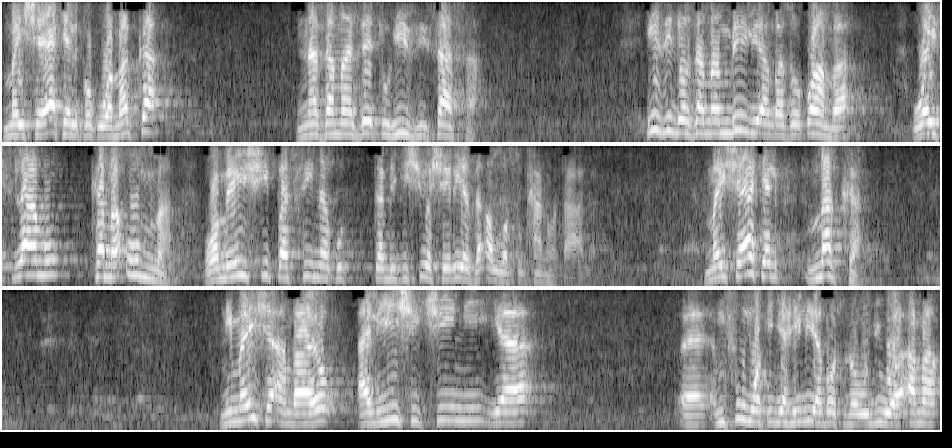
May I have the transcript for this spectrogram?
maisha yake yalipokuwa maka na zama zetu hizi sasa. Hizi ndio zama mbili ambazo kwamba waislamu kama umma wameishi pasina kutabikishiwa sheria za Allah subhanahu wa ta'ala. Maisha yake maka ni maisha ambayo aliishi chini ya e, mfumo wa kijahilia ambao tunaujua ama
